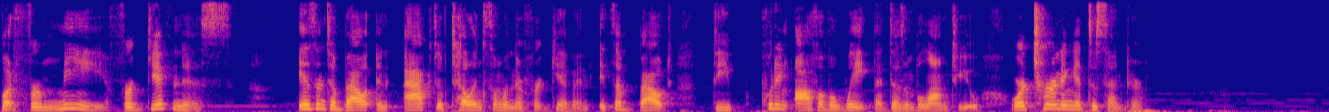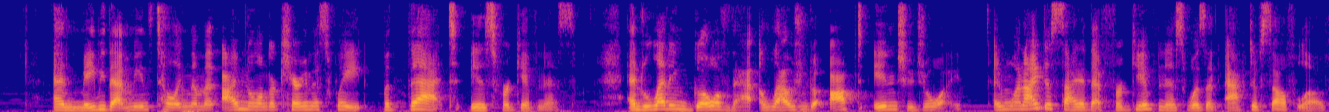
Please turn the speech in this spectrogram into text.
But for me, forgiveness isn't about an act of telling someone they're forgiven, it's about the putting off of a weight that doesn't belong to you or turning it to sender. And maybe that means telling them that I'm no longer carrying this weight, but that is forgiveness. And letting go of that allows you to opt into joy. And when I decided that forgiveness was an act of self love,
